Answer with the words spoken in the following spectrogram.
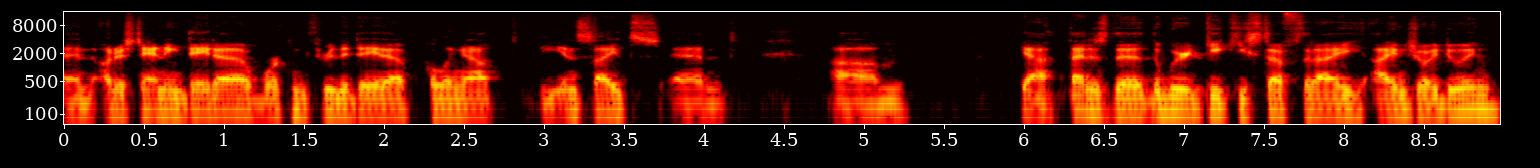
and understanding data, working through the data, pulling out the insights, and um, yeah, that is the the weird geeky stuff that I I enjoy doing.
